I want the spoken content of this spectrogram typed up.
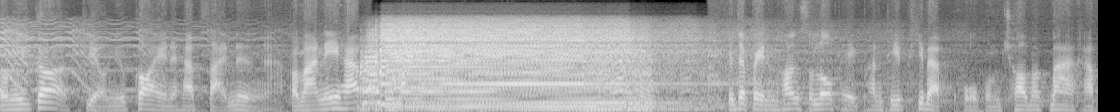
ตรงนี้ก็เกี่ยวนิ้วก้อยนะครับ สายหนึ่งอะประมาณนี้ครับ ก็จะเป็นท่อนโซโล่เพลงพันทิปที่แบบโหผมชอบมากๆครับ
